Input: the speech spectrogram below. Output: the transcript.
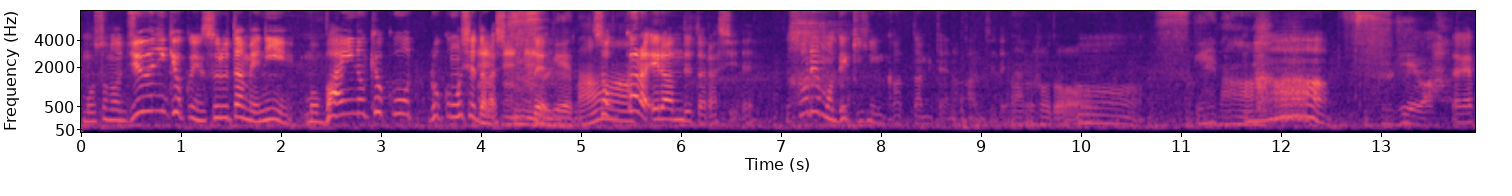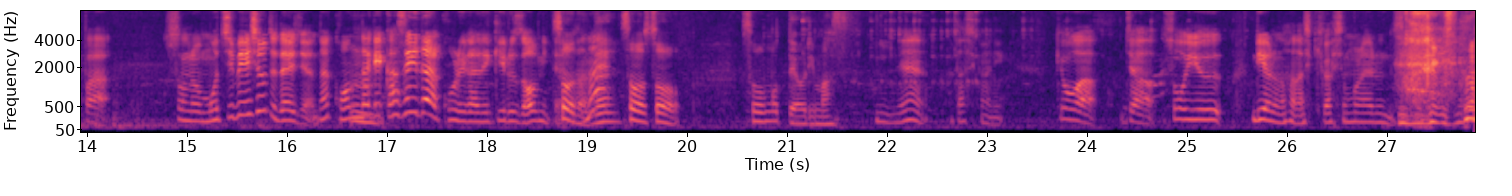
もうその12曲にするためにもう倍の曲を録音してたらしくうんて、すげえな。そっから選んでたらしいでそれもできひんかったみたいな感じで。なるほうどん。すげえな。まあすげえわ。だからやっぱそのモチベーションって大事やな。こんだけ稼いだらこれができるぞみたいなな、そうだね。そうそう。そう思っておりますいいね確かに。今日はじゃあそういうリアルな話聞かせてもらえるんですか？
